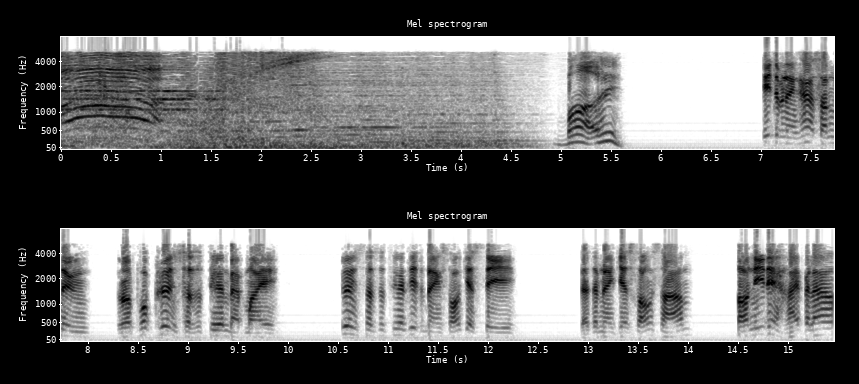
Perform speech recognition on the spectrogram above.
อ่าบ้าเอ้ย ที่ตำแหน่ง 531 ตรวจพบคลื่นสั่นสะเทือนแบบใหม่ คลื่นสั่นสะเทือนที่ตำแหน่ง 274แต่ตำแหน่ง 723 ตอนนี้ได้หายไปแล้ว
